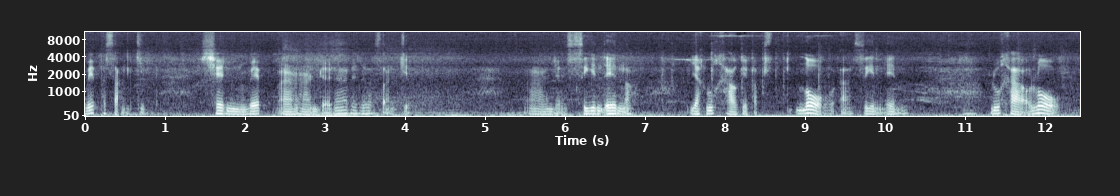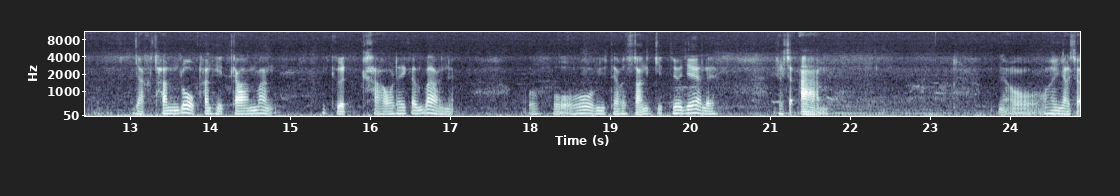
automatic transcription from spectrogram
เว็บภาษาอังกฤษ เช่นเว็บเดี๋ยวนะเป็นภาษาอังกฤษ อย่าง CNN เนาะอยากรู้ข่าวเกี่ยวกับโลกอ่า CNN รู้ข่าวโลก อยากทันโลกทันเหตุการณ์บ้างเกิดข่าวอะไรกันบ้างเนี่ย โอ้โห มีแต่ภาษาอังกฤษเยอะแยะเลย อยากจะอ่านเนี่ยโอ้ยอยากจะ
